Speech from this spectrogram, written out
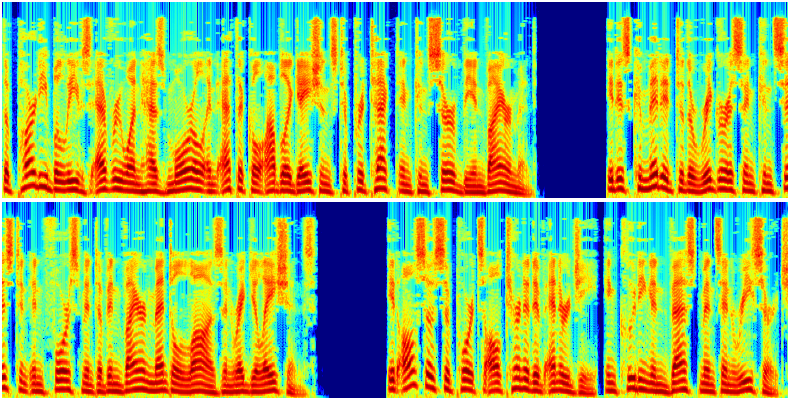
The party believes everyone has moral and ethical obligations to protect and conserve the environment. It is committed to the rigorous and consistent enforcement of environmental laws and regulations. It also supports alternative energy, including investments and research,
